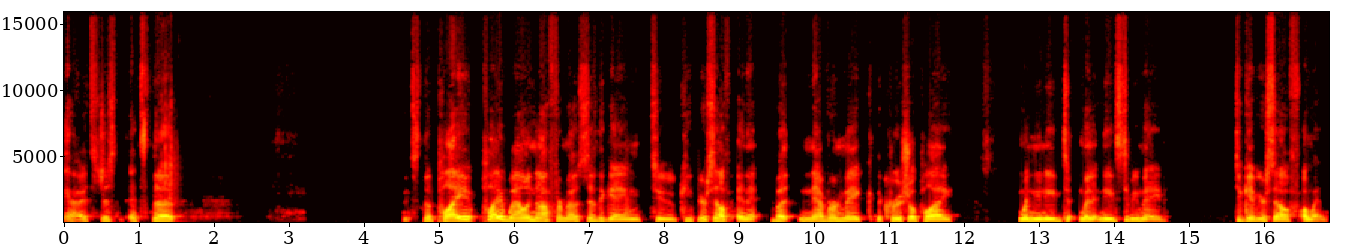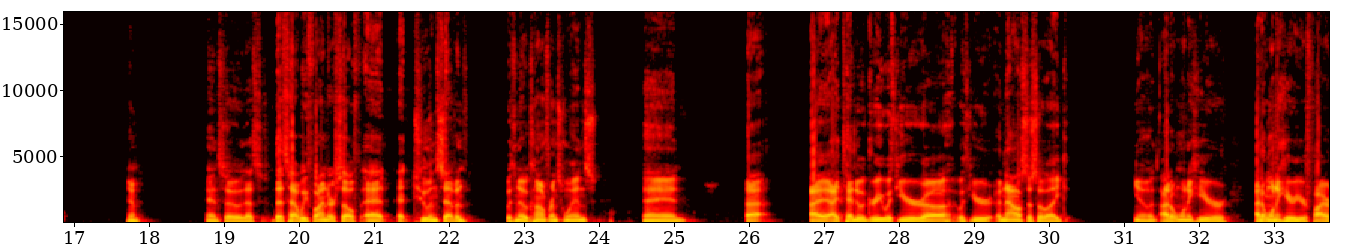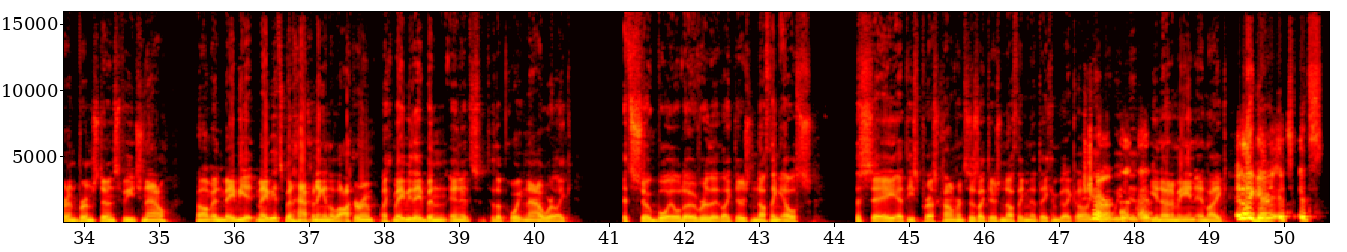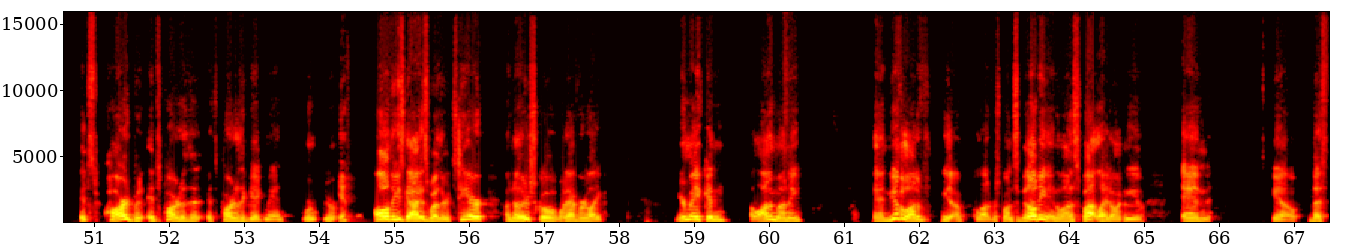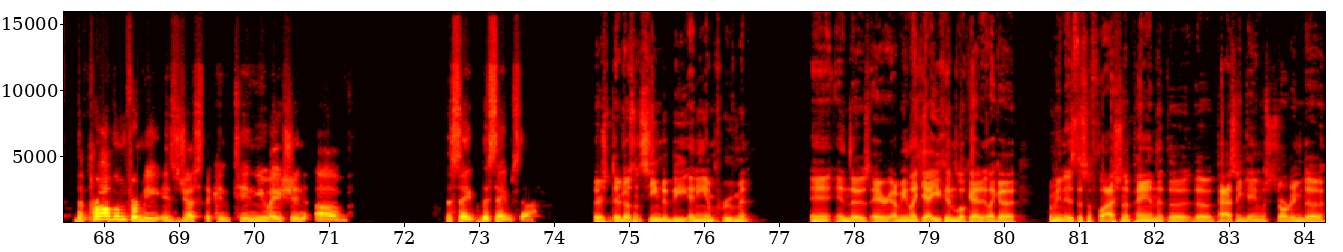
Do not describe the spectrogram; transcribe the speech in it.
Yeah, it's just it's the it's the play play well enough for most of the game to keep yourself in it, but never make the crucial play when you need to when it needs to be made to give yourself a win. Yeah. And so that's that's how we find ourselves at at 2 and 7 with no conference wins and uh, I I tend to agree with your uh with your analysis of like you know, I don't want to hear I don't want to hear your fire and brimstone speech now. Um, and maybe it maybe it's been happening in the locker room. Like maybe they've been and it's to the point now where like it's so boiled over that like there's nothing else to say at these press conferences. Like there's nothing that they can be like, oh sure. yeah, we did. And, you know what I mean? And like, and I get it. It's it's it's hard, but it's part of the it's part of the gig, man. We're, we're yeah. all these guys, whether it's here, another school, whatever. Like you're making a lot of money, and you have a lot of you know a lot of responsibility and a lot of spotlight on you, and you know the the problem for me is just the continuation of the same the same stuff there's there doesn't seem to be any improvement in, in those areas. I mean, like yeah, you can look at it like a. I mean, is this a flash in the pan that the the passing game was starting to,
